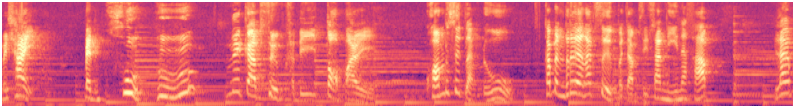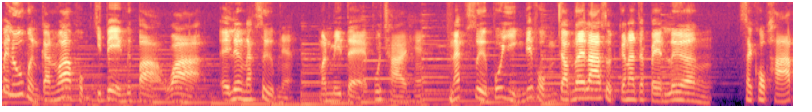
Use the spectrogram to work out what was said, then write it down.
ไม่ใช่ เป็นผู้หู ในการสืบคดีต่อไป ความรู้สึกหลังดู ก็เป็นเรื่องนักสืบประจำซีซั่นนี้นะครับ และไม่รู้เหมือนกันว่าผมคิดไปเองหรือเปล่าว่าไอ้เรื่องนักสืบเนี่ยมันมีแต่ผู้ชายแฮะนักสืบผู้หญิงที่ผมจำได้ล่าสุดก็น่าจะเป็นเรื่องไซโคพาธ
